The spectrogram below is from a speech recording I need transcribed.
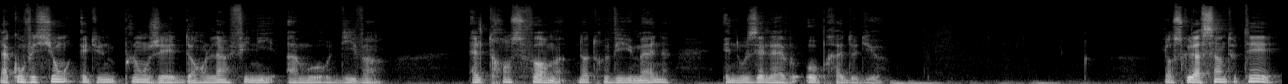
La confession est une plongée dans l'infini amour divin. Elle transforme notre vie humaine et nous élève auprès de Dieu. Lorsque la sainteté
